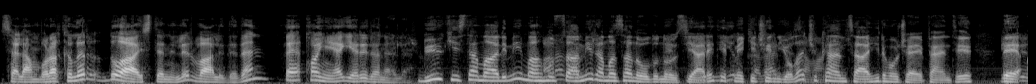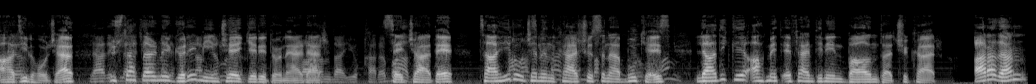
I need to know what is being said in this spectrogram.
Selam bırakılır, dua istenilir valideden ve Konya'ya geri dönerler. Büyük İslam alimi Mahmut Sami Ramazanoğlu'nu ziyaret etmek için yola çıkan Tahir Hoca Efendi ve Adil Hoca, üstadlarını göremeyince geri dönerler. Seccade, Tahir Hoca'nın karşısına bu kez Ladikli Ahmet Efendi'nin bağında çıkar. Aradan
